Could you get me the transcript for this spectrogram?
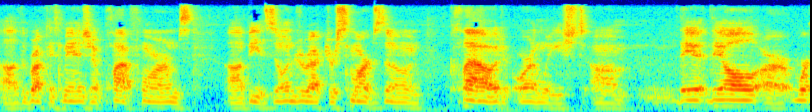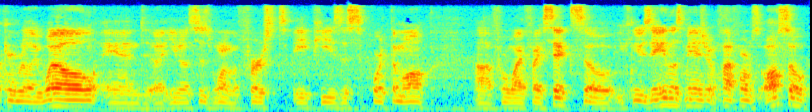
uh, the Ruckus management platforms, uh, be it Zone Director, Smart Zone, Cloud, or Unleashed. Um, they they all are working really well, and uh, you know this is one of the first APs to support them all uh, for Wi-Fi 6. So you can use any of those management platforms. Also,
